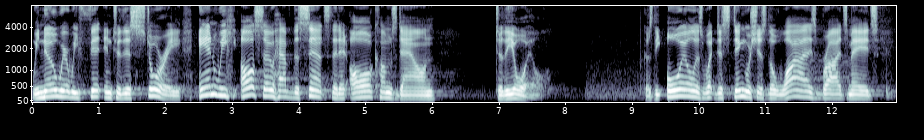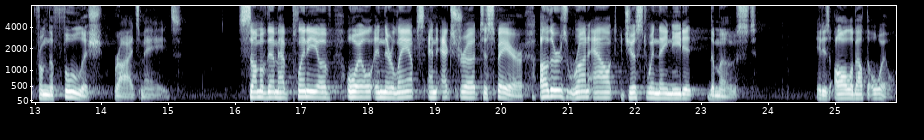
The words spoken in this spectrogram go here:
We know where we fit into this story, and we also have the sense that it all comes down to the oil. Because the oil is what distinguishes the wise bridesmaids from the foolish bridesmaids. Some of them have plenty of oil in their lamps and extra to spare. Others run out just when they need it the most. It is all about the oil.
